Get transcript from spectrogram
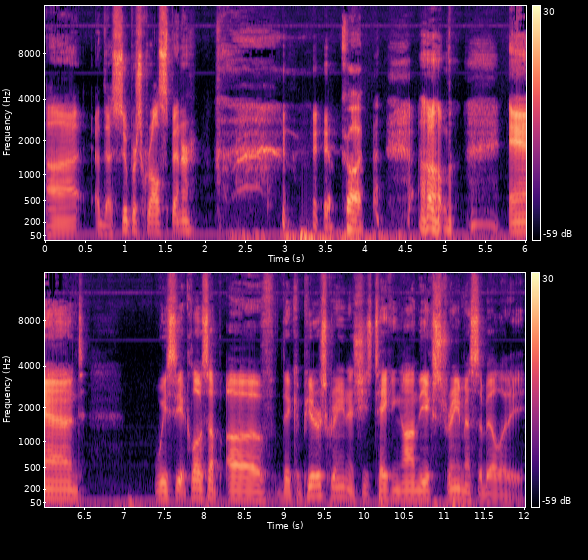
uh, the Super Skrull spinner. God. Um, and we see a close up of the computer screen, and she's taking on the Extremis ability.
